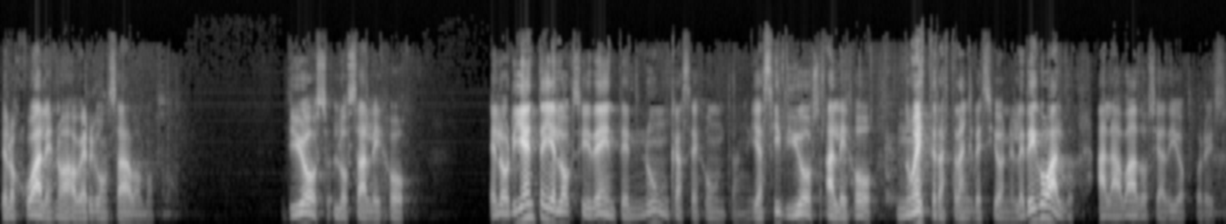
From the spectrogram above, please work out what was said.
de los cuales nos avergonzábamos. Dios los alejó. El oriente y el occidente nunca se juntan. Y así Dios alejó nuestras transgresiones. Le digo algo, alabado sea Dios por eso.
